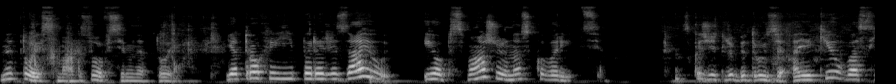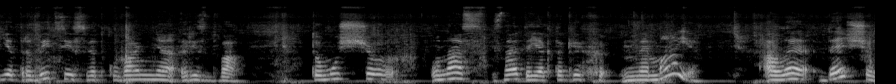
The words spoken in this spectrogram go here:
Не той смак, зовсім не той. Я трохи її перерізаю і обсмажую на сковорідці. Скажіть, любі друзі, а які у вас є традиції святкування Різдва? Тому що у нас, знаєте, як таких немає. Але дещо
